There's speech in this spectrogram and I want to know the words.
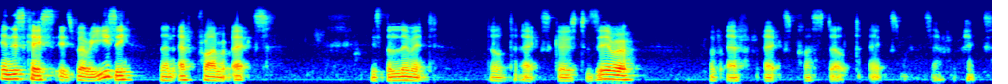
in this case, it's very easy. Then f prime of x is the limit delta x goes to 0 of f of x plus delta x minus f of x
